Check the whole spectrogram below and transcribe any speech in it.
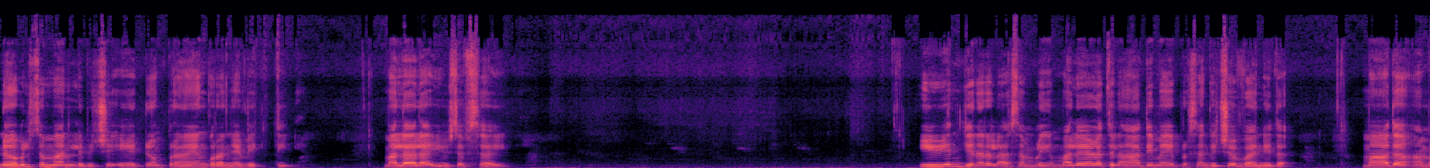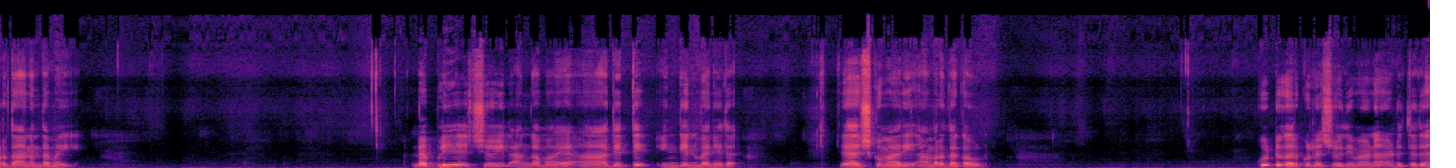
നോബൽ സമ്മാനം ലഭിച്ച ഏറ്റവും പ്രായം കുറഞ്ഞ വ്യക്തി Malala Yousafzai. U N general അസംബ്ലിയും മലയാളത്തിൽ ആദ്യമായി പ്രസംഗിച്ച വനിത മാതാ അമൃതാനന്ദമയി. ഡബ്ല്യു എച്ച് ഒയിൽ അംഗമായ ആദ്യത്തെ ഇന്ത്യൻ വനിത രാജ്കുമാരി അമൃത കൗൾ. കൂട്ടുകാർക്കുള്ള ചോദ്യമാണ് അടുത്തത്.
